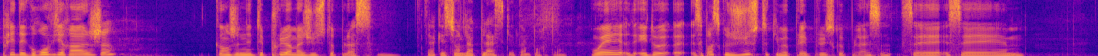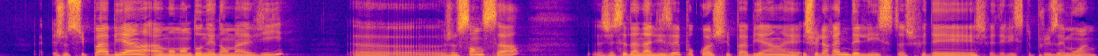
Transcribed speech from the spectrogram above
pris des gros virages quand je n'étais plus à ma juste place. C'est la question de la place qui est importante. Oui, et euh, c'est presque juste qui me plaît plus que place. C'est, c'est, je suis pas bien à un moment donné dans ma vie. Euh, je sens ça. J'essaie d'analyser pourquoi je suis pas bien. Et je suis la reine des listes. Je fais des, je fais des listes plus et moins.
